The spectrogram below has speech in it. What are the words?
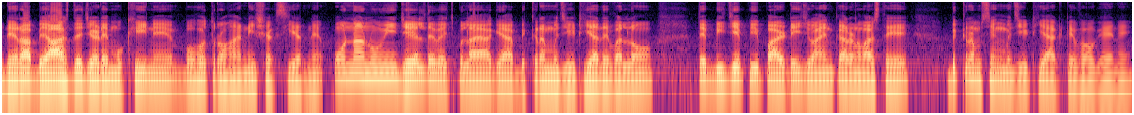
ਡੇਰਾ ਬਿਆਸ ਦੇ ਜਿਹੜੇ ਮੁਖੀ ਨੇ, ਬਹੁਤ ਰੋਹਾਨੀ ਸ਼ਖਸੀਅਤ ਨੇ। ਉਹਨਾਂ ਨੂੰ ਵੀ ਜੇਲ੍ਹ ਦੇ ਵਿੱਚ ਬੁਲਾਇਆ ਗਿਆ ਬਿਕਰਮ ਮਜੀਠੀਆ ਦੇ ਵੱਲੋਂ ਤੇ ਬੀਜੇਪੀ ਪਾਰਟੀ ਜੁਆਇਨ ਕਰਨ ਵਾਸਤੇ ਬਿਕਰਮ ਸਿੰਘ ਮਜੀਠੀਆ ਐਕਟਿਵ ਹੋ ਗਏ ਨੇ।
